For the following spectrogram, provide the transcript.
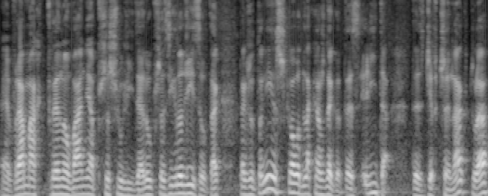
e, w ramach trenowania przyszłych liderów przez ich rodziców, tak? Także to nie jest szkoła dla każdego, to jest elita. To jest dziewczyna, która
